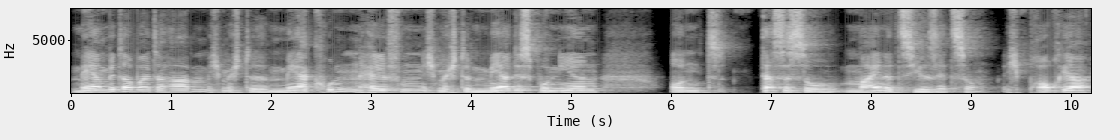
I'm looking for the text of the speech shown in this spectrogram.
mehr Mitarbeiter haben. Ich möchte mehr Kunden helfen. Ich möchte mehr disponieren und das ist so meine Zielsetzung. Ich brauche ja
